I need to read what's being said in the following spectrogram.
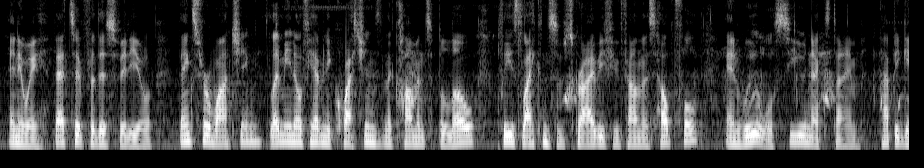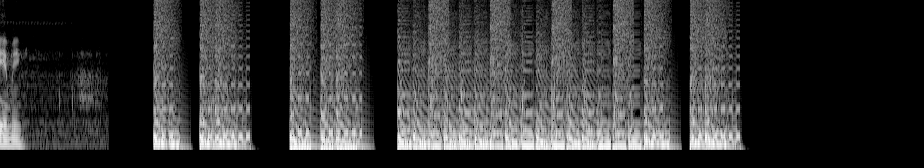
Anyway, that's it for this video. Thanks for watching. Let me know if you have any questions in the comments below. Please like and subscribe if you found this helpful, and we will see you next time. Happy gaming.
